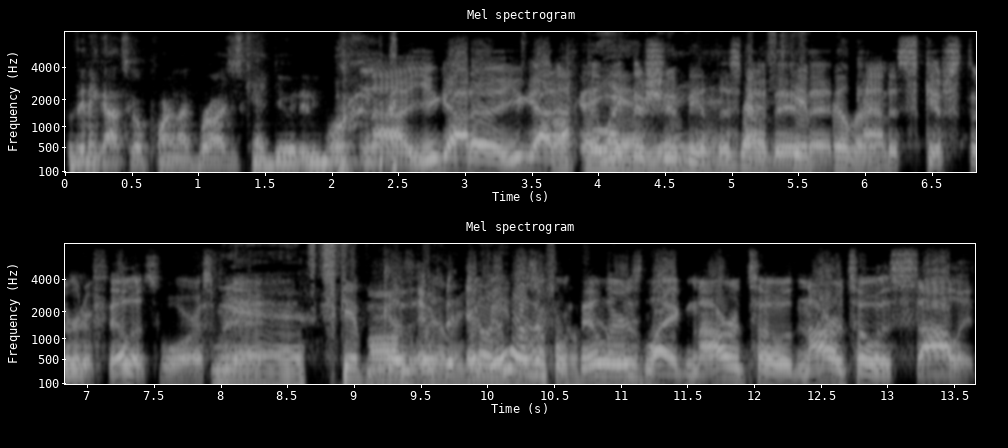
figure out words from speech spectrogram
But then it got to a point like, bro, I just can't do it anymore. Nah, you gotta, you gotta. I Okay, feel like yeah, there should yeah, be a list out there that kind of skips through the fillers for us, man. Yeah, skip all Because if, if it wasn't for fillers, filler. like Naruto, Naruto is solid.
